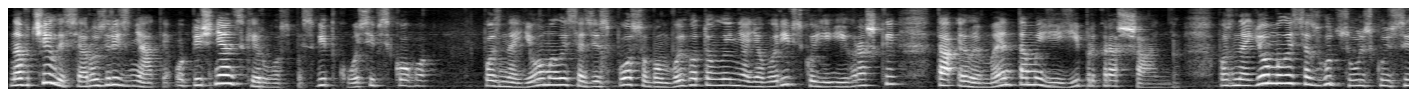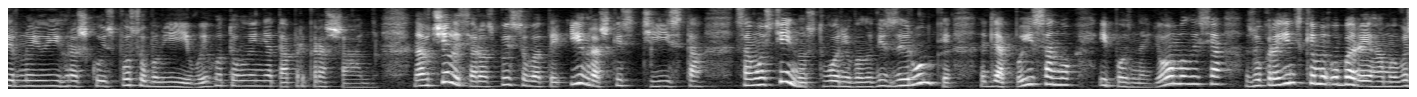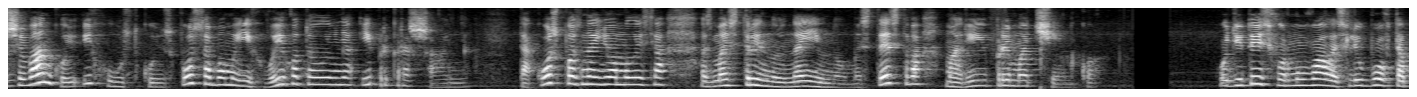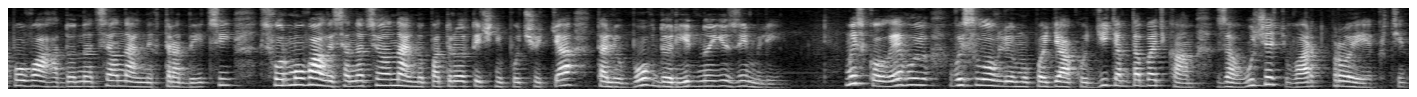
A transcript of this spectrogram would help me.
навчилися розрізняти опішнянський розпис від косівського, познайомилися зі способом виготовлення яворівської іграшки та елементами її прикрашання, познайомилися з гуцульською сирною іграшкою, способом її виготовлення та прикрашання, навчилися розписувати іграшки з тіста, самостійно створювали візерунки для писанок і познайомилися з українськими оберегами, вишиванкою і хусткою, способами їх виготовлення і прикрашання. Також познайомилися з майстриною наївного мистецтва Марією Примаченко. У дітей сформувалась любов та повага до національних традицій, сформувалися національно-патріотичні почуття та любов до рідної землі. Ми з колегою висловлюємо подяку дітям та батькам за участь в арт-проєкті.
